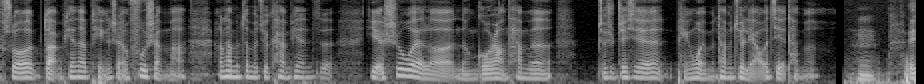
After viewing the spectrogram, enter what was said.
说短片的评审复审嘛，让他们这么去看片子，也是为了能够让他们，就是这些评委们，他们去了解他们。嗯，哎，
